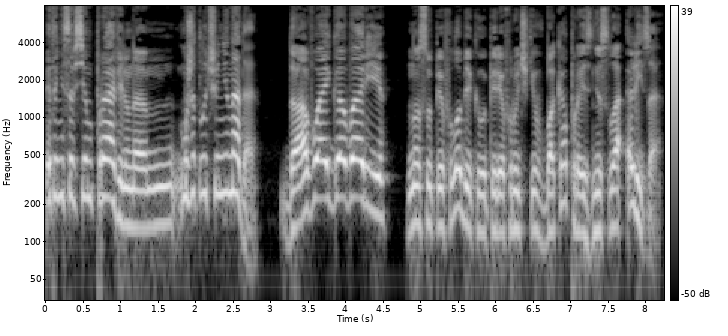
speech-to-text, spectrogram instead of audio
это не совсем правильно. Может, лучше не надо?» «Давай говори!» Насупив лобик и уперев ручки в бока, произнесла Лиза.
